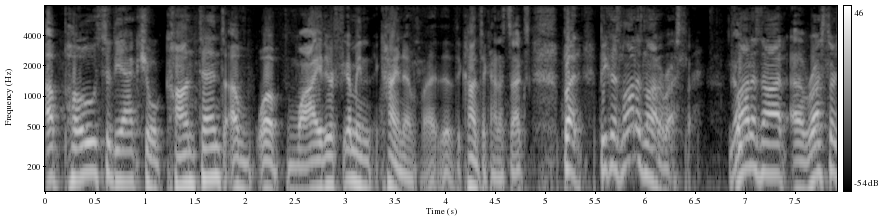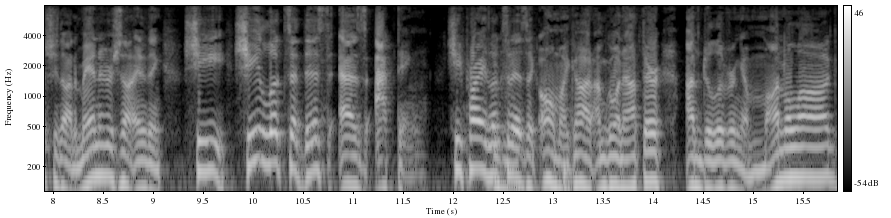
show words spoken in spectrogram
opposed to the actual content of, of why they're. I mean, kind of. uh, The, the content kind of sucks, but because Lana's not a wrestler. Lana's not a wrestler. She's not a manager. She's not anything. She she looks at this as acting. She probably looks at it as like, oh my god, I'm going out there, I'm delivering a monologue,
